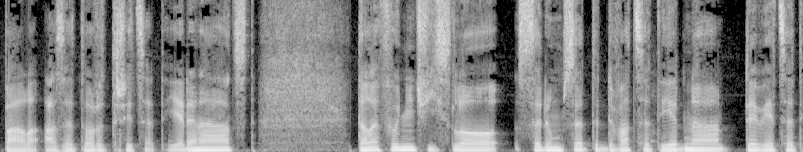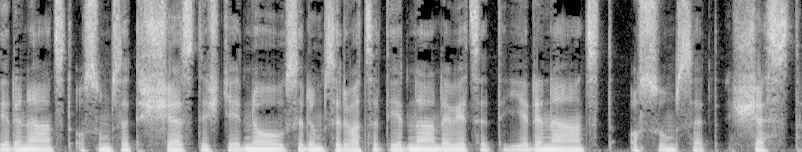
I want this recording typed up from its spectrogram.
PAL a Zetor 3011. Telefonní číslo 721 911 806, ještě jednou 721 911 806.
